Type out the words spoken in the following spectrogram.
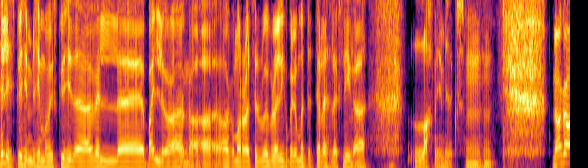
selliseid küsimusi ma võiks küsida veel äh, palju, aga mm., aga ma arvan, et seal võib-olla liiga palju mõtet ei ole, see läks liiga mm. lahmimiseks mm. -hmm. No aga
